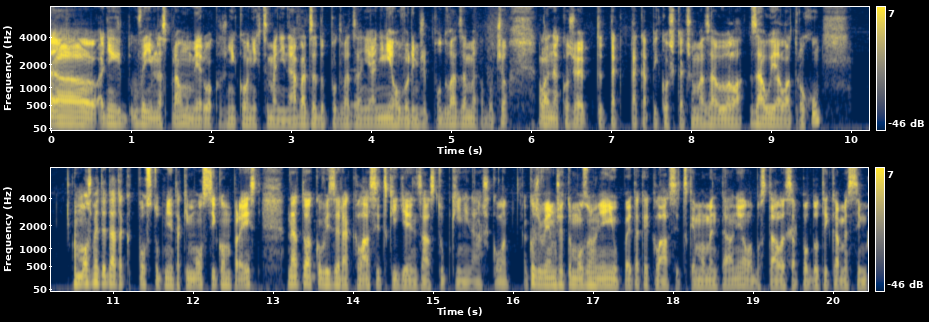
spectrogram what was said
uh, nech uvediem na správnu mieru, akože nikoho nechcem ani navádzať do podvádzania, ani nehovorím, že podvádzame, alebo čo, len akože tak, taká pikoška, čo ma zaujala, zaujala trochu. A môžeme teda tak postupne takým mostikom prejsť na to, ako vyzerá klasický deň zástupkyni na škole. Akože viem, že to možno nie je úplne také klasické momentálne, lebo stále sa podotýkame s tým,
